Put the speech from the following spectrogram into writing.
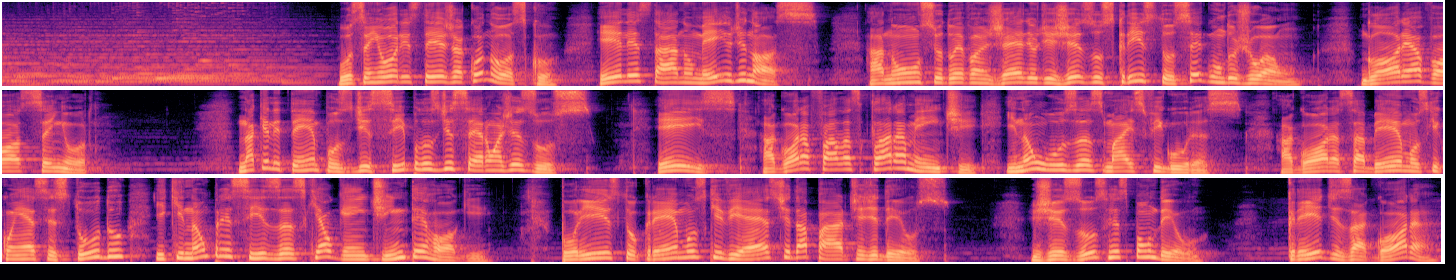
O Senhor esteja conosco, Ele está no meio de nós. Anúncio do Evangelho de Jesus Cristo segundo João. Glória a vós, Senhor. Naquele tempo, os discípulos disseram a Jesus: Eis, agora falas claramente e não usas mais figuras. Agora sabemos que conheces tudo e que não precisas que alguém te interrogue. Por isto cremos que vieste da parte de Deus. Jesus respondeu: Credes agora?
